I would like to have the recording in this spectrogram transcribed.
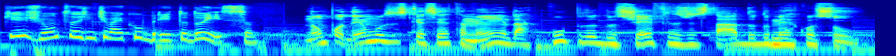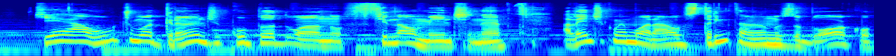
que juntos a gente vai cobrir tudo isso. Não podemos esquecer também da cúpula dos chefes de Estado do Mercosul, que é a última grande cúpula do ano, finalmente, né? Além de comemorar os 30 anos do bloco,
